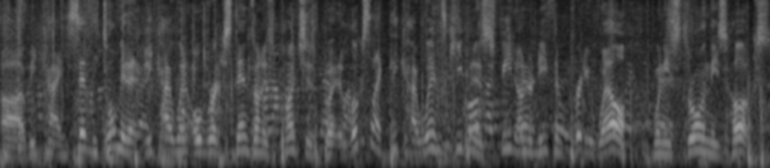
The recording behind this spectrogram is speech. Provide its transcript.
uh, Li Kai, he said, he told me that Li Kai Wen overextends on his punches, but it looks like Li Kai Wen's keeping his feet underneath him pretty well when he's throwing these hooks.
